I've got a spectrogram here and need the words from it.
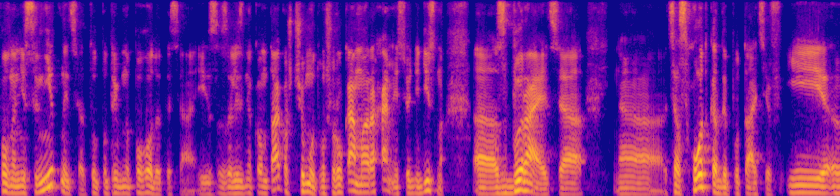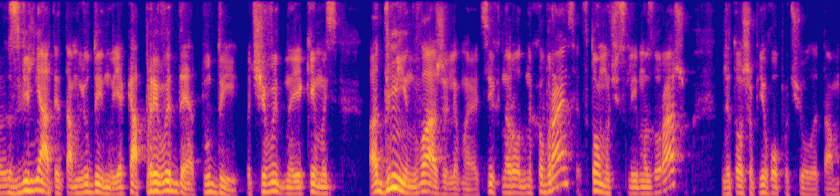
повна нісенітниця. Тут потрібно погодитися із Залізняком. Також чому тому, що руками Арахамії сьогодні дійсно е, збирається е, ця сходка депутатів і е, звільняти там людину, яка приведе туди, очевидно, якимись адмінважелями цих народних обранців, в тому числі і Мазурашу для того, щоб його почули там.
